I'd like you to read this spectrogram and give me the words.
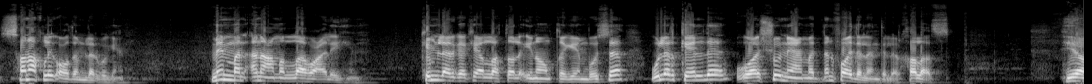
sanoqli odamlar bo'lgan. Mimman an'amallohu alayhim. Kimlargaki Alloh taolo inom qilgan bo'lsa, ular keldi va shu ne'matdan foydalandilar, xolos. Ya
